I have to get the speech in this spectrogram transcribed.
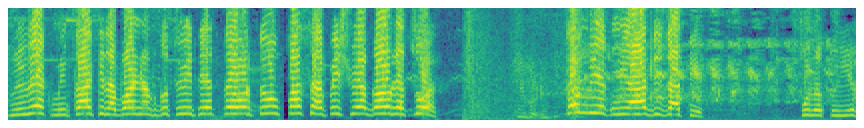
विवेक मी काकीला बळण्यात गुतवीत त्यावर तू पाच सहा पिशव्या गावऱ्या चोर. थांब एक मी आधी जाते. पुन्हा तू ये.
